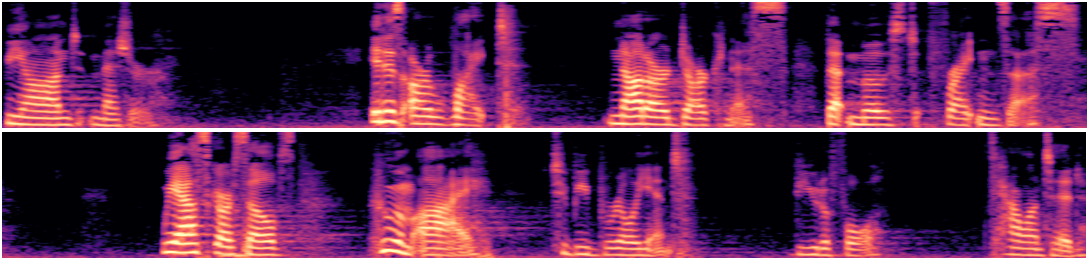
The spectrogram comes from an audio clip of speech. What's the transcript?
beyond measure. It is our light, not our darkness, that most frightens us. We ask ourselves, who am I to be brilliant, beautiful, talented,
